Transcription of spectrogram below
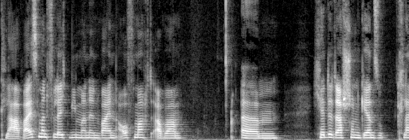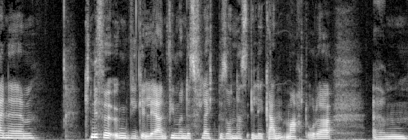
klar weiß man vielleicht, wie man den Wein aufmacht, aber ähm, ich hätte da schon gern so kleine Kniffe irgendwie gelernt, wie man das vielleicht besonders elegant macht oder ähm,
